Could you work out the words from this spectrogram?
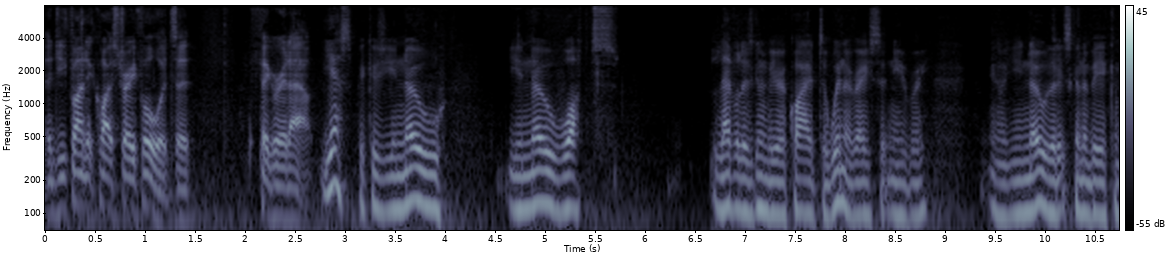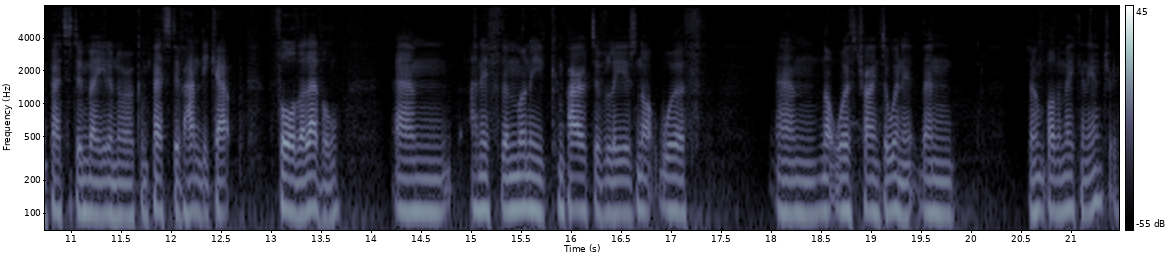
and do you find it quite straightforward to figure it out? Yes, because you know, you know what level is going to be required to win a race at Newbury. You know, you know that it's going to be a competitive maiden or a competitive handicap for the level, um, and if the money comparatively is not worth, um, not worth trying to win it, then don't bother making the entry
